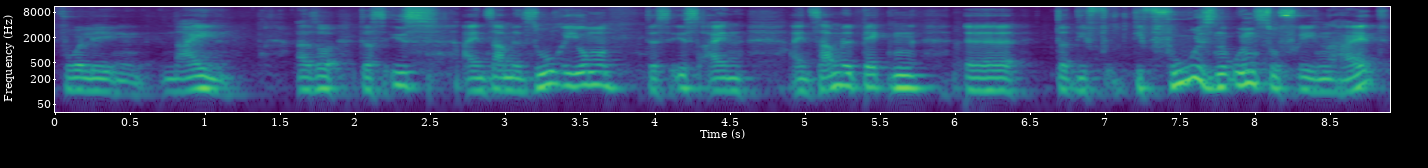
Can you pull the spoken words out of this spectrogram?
vorlegen? Nein. Also das ist ein Sammelsurium, das ist ein, ein Sammelbecken äh, der diff diffusen Unzufriedenheit.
